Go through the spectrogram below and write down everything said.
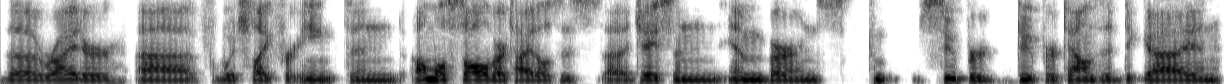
the writer, uh, which like for Inked and almost all of our titles is uh, Jason M. Burns, super duper talented guy, and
